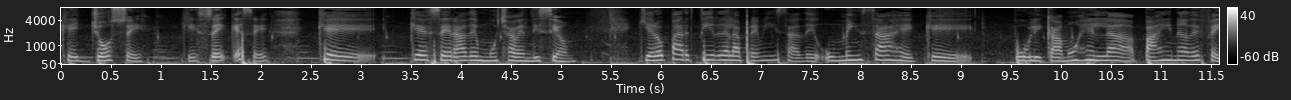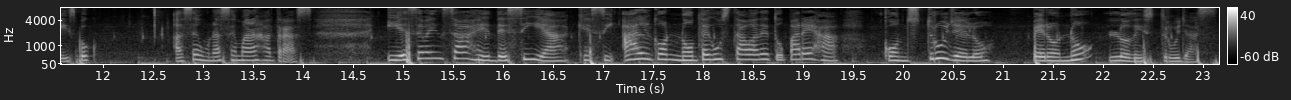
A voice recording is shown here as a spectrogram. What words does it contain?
que yo sé, que sé, que sé, que, que será de mucha bendición. Quiero partir de la premisa de un mensaje que publicamos en la página de Facebook hace unas semanas atrás. Y ese mensaje decía que si algo no te gustaba de tu pareja, construyelo, pero no lo destruyas.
